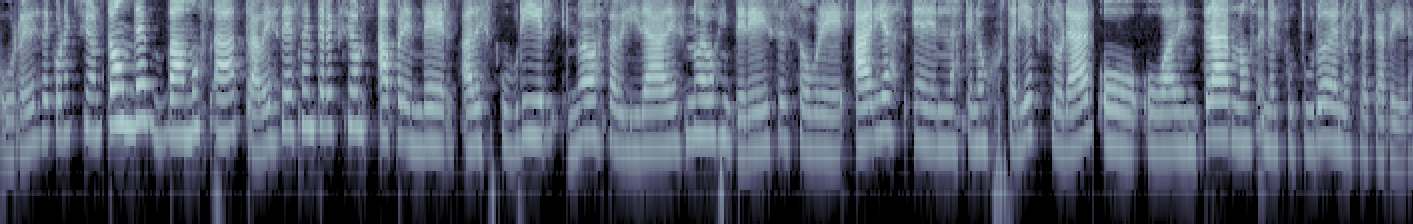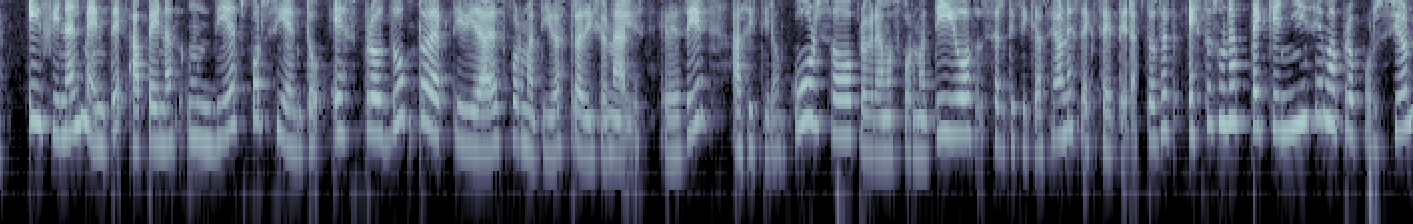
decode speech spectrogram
o redes de conexión, donde vamos a, a través de esa interacción aprender a descubrir nuevas habilidades, nuevos intereses sobre áreas en las que nos gustaría explorar o adentrarnos en el futuro de nuestra carrera. Y finalmente, apenas un 10% es producto de actividades formativas tradicionales, es decir, asistir a un curso, programas formativos, certificaciones, etc. Entonces, esto es una pequeñísima proporción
